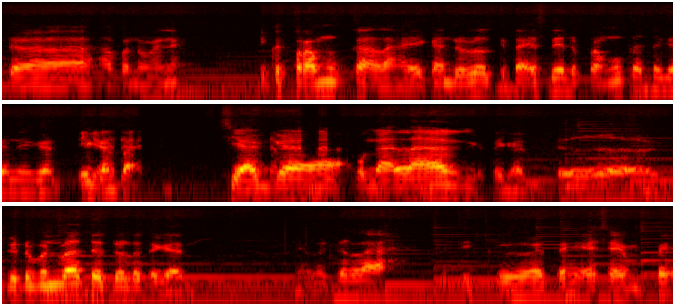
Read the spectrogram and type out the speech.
udah apa namanya ikut pramuka lah ya kan? Dulu kita SD ada pramuka tuh kan ya kan, ya kan pak? siaga, penggalang gitu kan, uh, gue demen banget dulu tuh kan, ya udahlah ikut eh SMP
